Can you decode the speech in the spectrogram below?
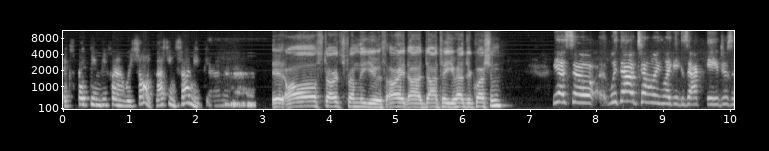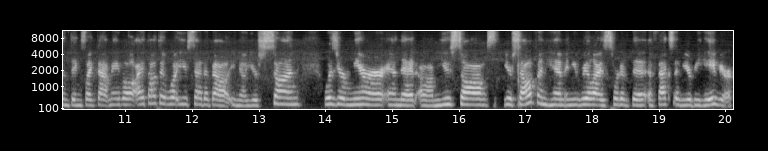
expecting different results. That's insanity. It all starts from the youth. All right uh, dante you had your question? Yeah, so without telling like exact ages and things like that, Mabel, I thought that what you said about, you know, your son was your mirror and that um, you saw yourself in him and you realized sort of the effects of your behavior.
